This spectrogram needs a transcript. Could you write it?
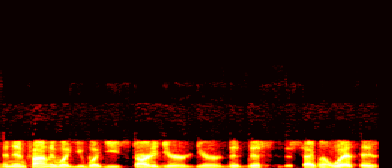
And then finally, what you what you started your your this this segment with is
